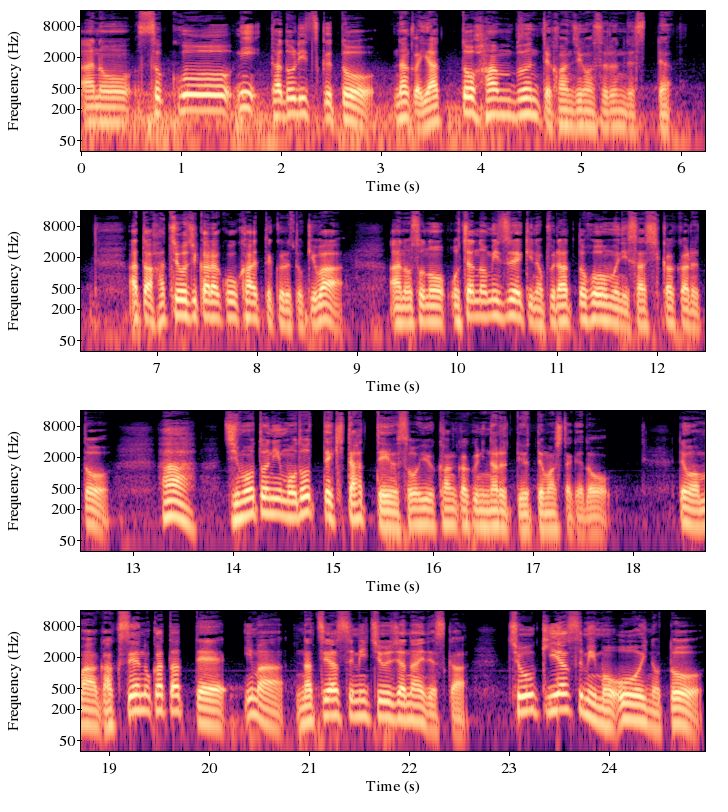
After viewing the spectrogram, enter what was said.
あの、そこにたどり着くと、なんかやっと半分って感じがするんですって。あとは八王子からこう帰ってくるときは、あの、そのお茶の水駅のプラットフォームに差し掛かると、はあ、地元に戻ってきたっていうそういう感覚になるって言ってましたけど、でもまあ学生の方って今夏休み中じゃないですか。長期休みも多いのと、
